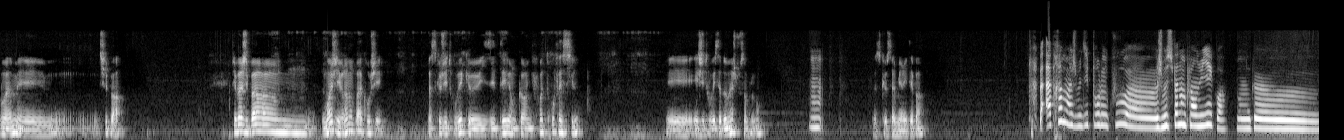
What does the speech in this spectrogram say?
Ouais, mais. Je sais pas. Je sais pas, j'ai pas. euh, Moi, j'ai vraiment pas accroché. Parce que j'ai trouvé qu'ils étaient encore une fois trop faciles. Et, et j'ai trouvé ça dommage, tout simplement. Mm. Parce que ça le méritait pas. Bah, après, moi, je me dis pour le coup, euh, je me suis pas non plus ennuyée, quoi. Donc, euh,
